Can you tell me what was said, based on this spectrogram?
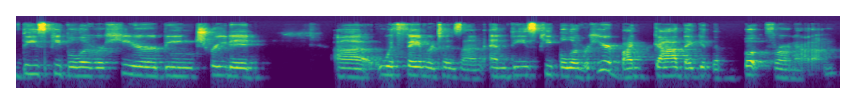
these people over here being treated uh, with favoritism and these people over here by god they get the book thrown at them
